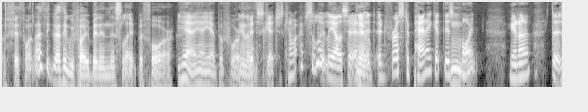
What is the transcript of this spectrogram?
a fifth one. I think I think we've probably been in this late before. Yeah, yeah, yeah. Before a You fifth sketch has come, absolutely, Alistair. And, Yeah. and, for us to panic at this Mm. point, you know, to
